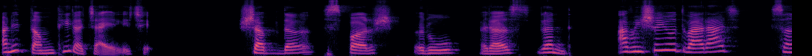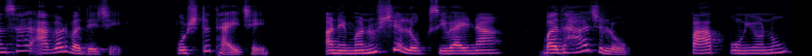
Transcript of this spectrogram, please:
અને તમથી રચાયેલી છે. શબ્દ, સ્પર્શ, રૂપ, રસ, ગંધ આ વિષયો દ્વારા જ સંસાર આગળ વધે છે, પુષ્ટ થાય છે અને મનુષ્ય લોક સિવાયના બધા જ લોક પાપ પુણ્યોનું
